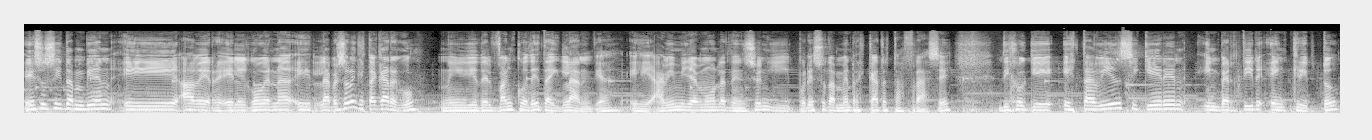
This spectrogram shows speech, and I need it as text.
Eso sí, también, eh, a ver, el eh, la persona que está a cargo eh, del Banco de Tailandia, a mí me llamó la atención y por eso también rescato esta frase, dijo que está bien si quieren invertir en cripto,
